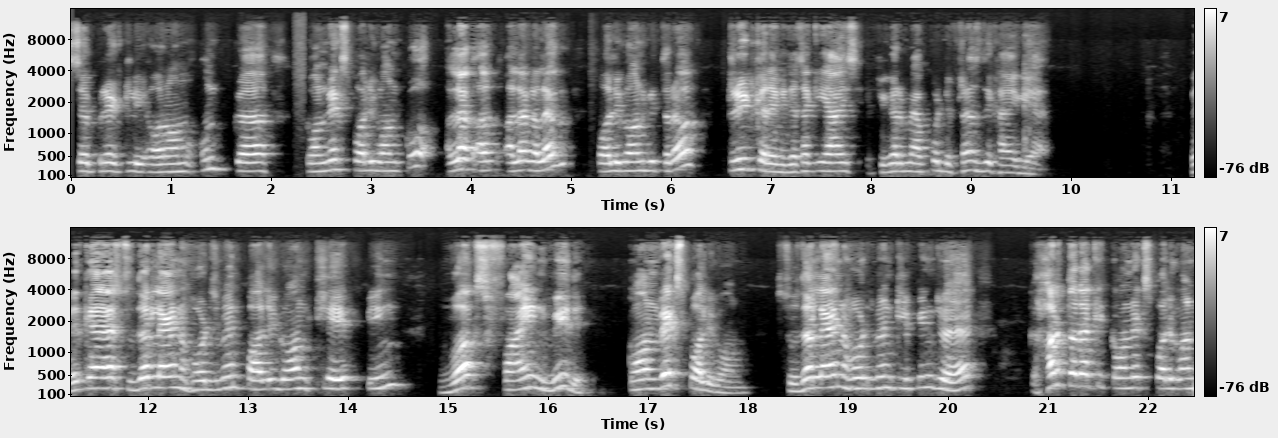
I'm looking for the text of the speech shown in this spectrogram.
separately और हम उन कॉन्वेक्स पॉलीगॉन को अलग अलग अलग पॉलीगॉन की तरह ट्रीट करेंगे। जैसा कि यहाँ इस फिगर में आपको डिफरेंस दिखाया गया है। फिर कह रहा है स्विट्जरलैंड होर्जमैन पॉलीगॉन क्लिपिंग वर्क्स फाइन विद कॉन्वेक्स पॉलीगॉन स्विट्जरलैंड होर्जमैन क्लिपिंग जो है, हर तरह के कॉन्वेक्स पॉलीगॉन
